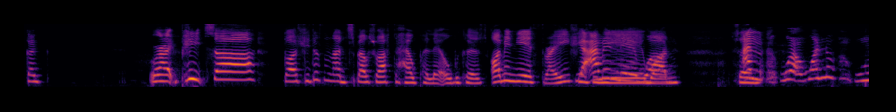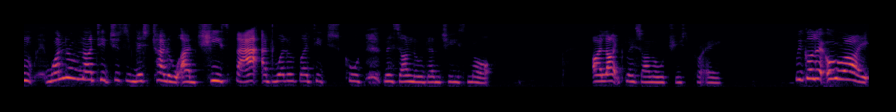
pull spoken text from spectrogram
Go. Right, pizza. Guys, she doesn't know the spell, so I have to help a little because I'm in year three. She's Yeah, I'm in year one. So And well, one of one of my teachers in this channel, and she's fat, and one of my teachers called Miss Arnold, and she's not. I like Miss Arnold. She's pretty. We got it all right.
